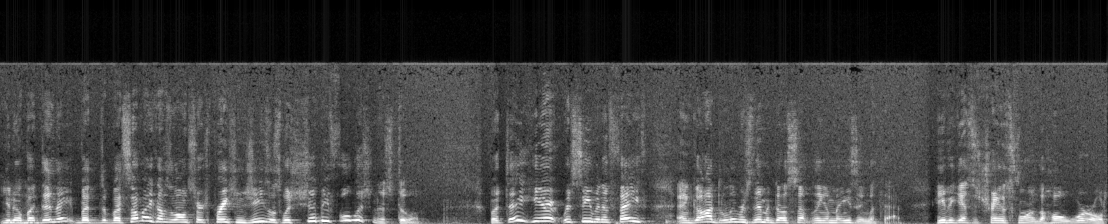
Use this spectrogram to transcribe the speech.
You mm-hmm. know, but then they, but but somebody comes along, starts preaching Jesus, which should be foolishness to them. But they hear it, receive it in faith, and God delivers them and does something amazing with that. He begins to transform the whole world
